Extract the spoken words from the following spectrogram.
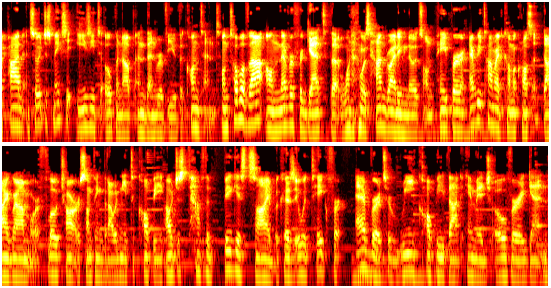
iPad, and so it just makes it easy to open up and then review the content. On top of that, I'll never forget that when I was handwriting notes on paper, every time I'd come across a diagram or a flowchart or something that I would need to copy, I would just have the biggest sigh because it would take forever to recopy that image over again.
